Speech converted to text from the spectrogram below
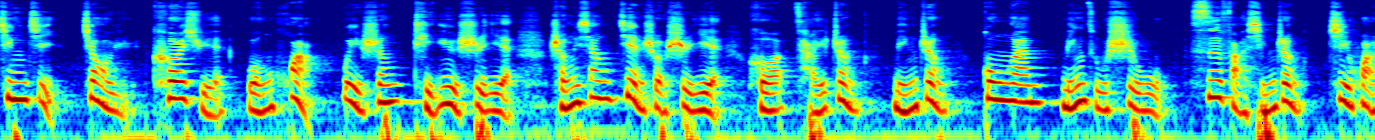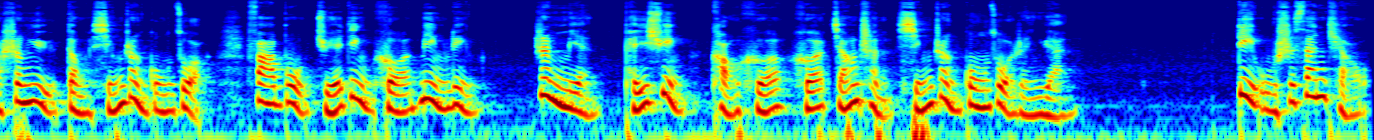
经济、教育、科学、文化、卫生、体育事业、城乡建设事业和财政、民政、公安、民族事务、司法行政、计划生育等行政工作，发布决定和命令，任免、培训、考核和奖惩行政工作人员。第五十三条，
